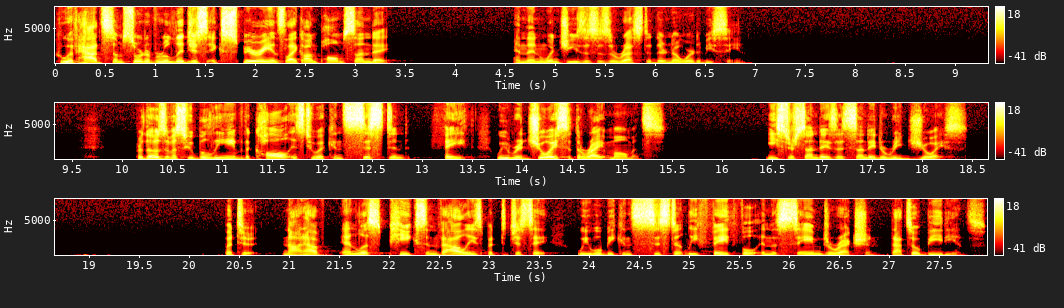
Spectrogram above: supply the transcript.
who have had some sort of religious experience, like on Palm Sunday. And then when Jesus is arrested, they're nowhere to be seen. For those of us who believe, the call is to a consistent faith. We rejoice at the right moments. Easter Sunday is a Sunday to rejoice, but to not have endless peaks and valleys, but to just say, we will be consistently faithful in the same direction. That's obedience.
